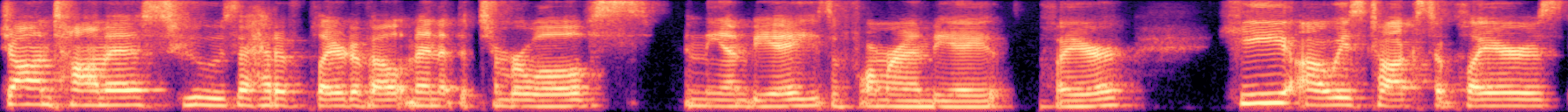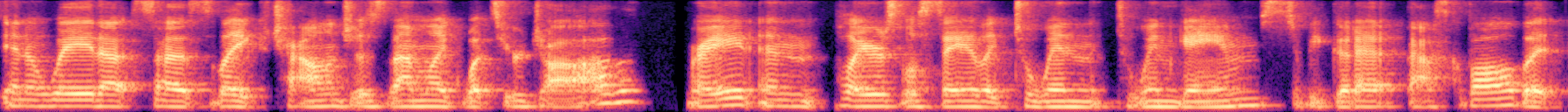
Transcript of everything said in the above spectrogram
John Thomas, who's the head of player development at the Timberwolves in the NBA, he's a former NBA player. He always talks to players in a way that says like challenges them, like, "What's your job?" right? And players will say like to win to win games, to be good at basketball, but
